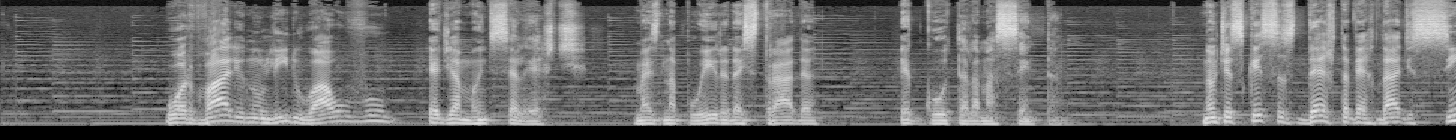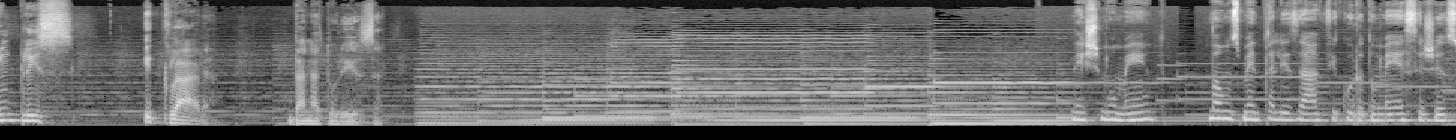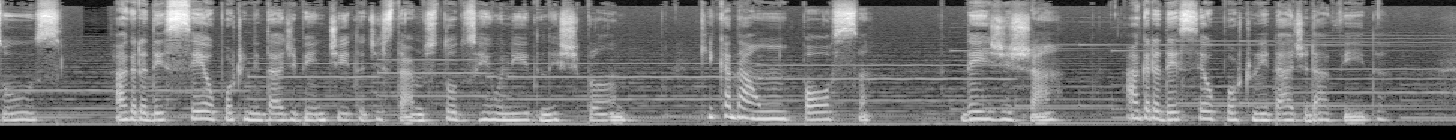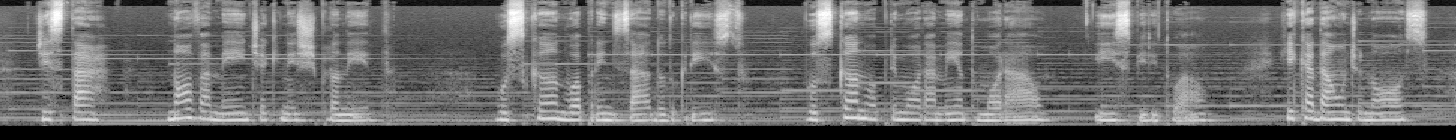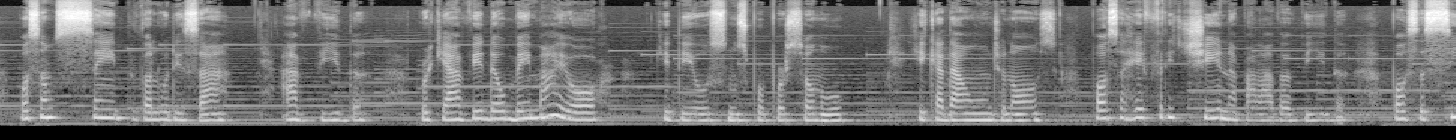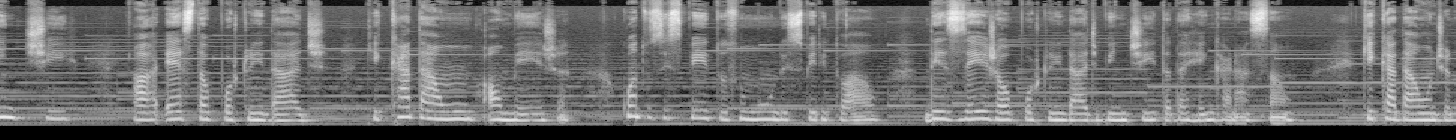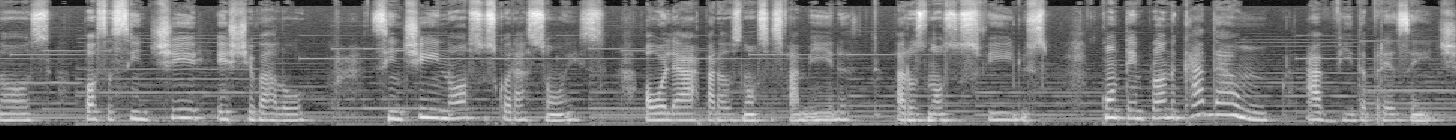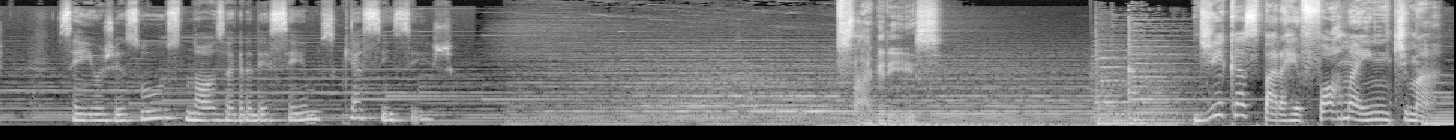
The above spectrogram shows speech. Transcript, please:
O orvalho no lírio alvo é diamante celeste, mas na poeira da estrada é gota lamacenta. Não te esqueças desta verdade simples e clara da natureza. Neste momento, vamos mentalizar a figura do Mestre Jesus, agradecer a oportunidade bendita de estarmos todos reunidos neste plano, que cada um possa, desde já, agradecer a oportunidade da vida, de estar novamente aqui neste planeta, buscando o aprendizado do Cristo, buscando o aprimoramento moral e espiritual. Que cada um de nós possamos sempre valorizar a vida, porque a vida é o bem maior que Deus nos proporcionou. Que cada um de nós possa refletir na palavra vida, possa sentir ah, esta oportunidade que cada um almeja. Quantos espíritos no mundo espiritual desejam a oportunidade bendita da reencarnação? Que cada um de nós possa sentir este valor, sentir em nossos corações, ao olhar para as nossas famílias, para os nossos filhos, contemplando cada um a vida presente. Senhor Jesus, nós agradecemos que assim seja. Sagres Dicas para reforma íntima.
